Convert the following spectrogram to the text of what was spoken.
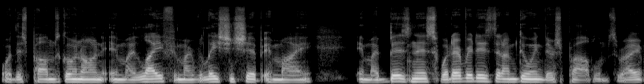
or there's problems going on in my life, in my relationship, in my in my business, whatever it is that I'm doing, there's problems, right?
